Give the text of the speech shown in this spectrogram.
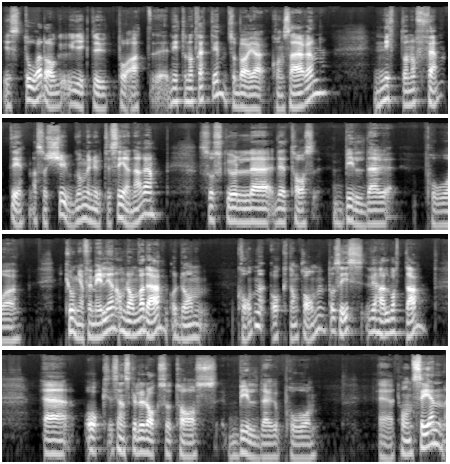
i stora drag gick det ut på att eh, 19.30 så börjar konserten. 19.50, alltså 20 minuter senare, så skulle det tas bilder på kungafamiljen om de var där och de kom och de kom precis vid halv åtta. Eh, och sen skulle det också tas bilder på eh, från scen,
